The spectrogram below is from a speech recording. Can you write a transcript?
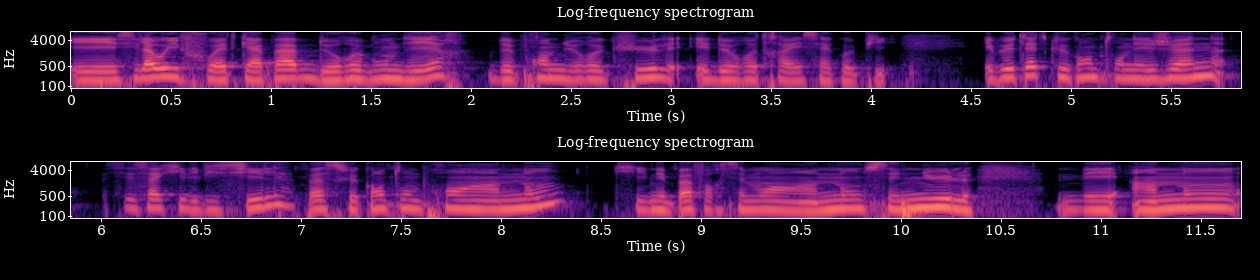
Et c'est là où il faut être capable de rebondir, de prendre du recul et de retravailler sa copie. Et peut-être que quand on est jeune, c'est ça qui est difficile, parce que quand on prend un nom, qui n'est pas forcément un nom, c'est nul, mais un nom,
